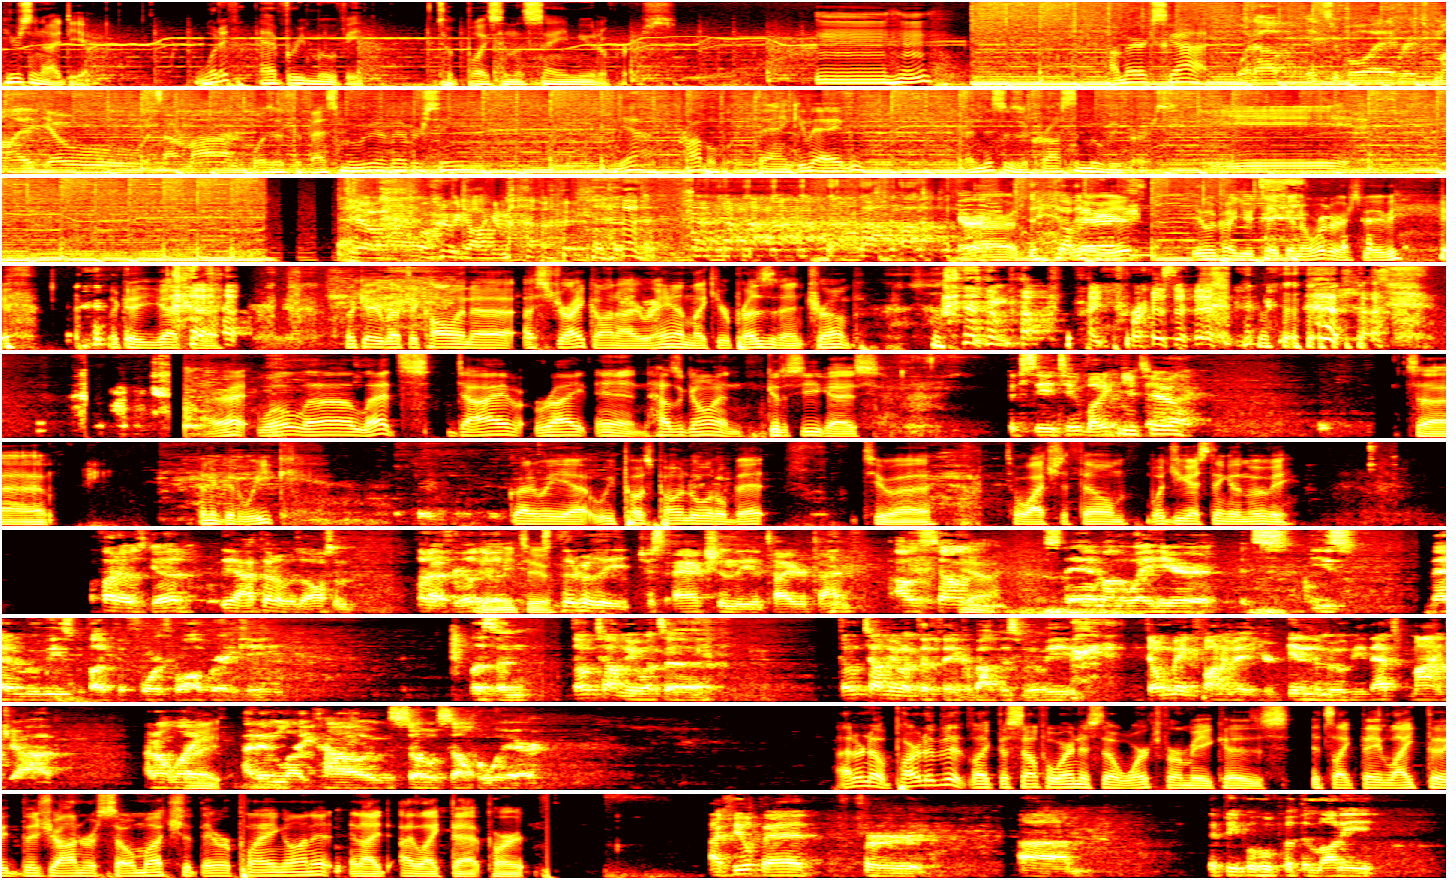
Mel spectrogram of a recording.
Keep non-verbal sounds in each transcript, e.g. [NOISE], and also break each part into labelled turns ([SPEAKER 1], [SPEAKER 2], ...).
[SPEAKER 1] Here's an idea. What if every movie took place in the same universe?
[SPEAKER 2] Mm-hmm.
[SPEAKER 1] I'm Eric Scott.
[SPEAKER 3] What up? It's your boy, Rich Mike.
[SPEAKER 4] Yo, it's Armand.
[SPEAKER 1] Was it the best movie I've ever seen? Yeah, probably.
[SPEAKER 2] Thank you, baby.
[SPEAKER 1] And this is Across the Movieverse.
[SPEAKER 2] Yeah. [LAUGHS]
[SPEAKER 5] Yo, what are we talking about?
[SPEAKER 3] Eric? [LAUGHS]
[SPEAKER 1] All right, [LAUGHS] there, there he is. You look like you're taking orders, baby. Look at you got the. Look, at you're about to call in a, a strike on Iran like your president Trump.
[SPEAKER 5] my, [LAUGHS] my president. [LAUGHS]
[SPEAKER 1] All right, well, uh, let's dive right in. How's it going? Good to see you guys.
[SPEAKER 4] Good to see you too, buddy.
[SPEAKER 5] You too.
[SPEAKER 1] It's uh, been a good week. Glad we uh, we postponed a little bit to uh to watch the film. What do you guys think of the movie?
[SPEAKER 3] I thought it was good.
[SPEAKER 4] Yeah, I thought it was awesome.
[SPEAKER 3] I thought it was real
[SPEAKER 1] Yeah,
[SPEAKER 3] good.
[SPEAKER 1] me too.
[SPEAKER 4] It's literally just action the entire time.
[SPEAKER 3] I was telling
[SPEAKER 1] Yeah.
[SPEAKER 3] Sam on the way here, it's these meta movies with like the fourth wall breaking. Listen, don't tell me what to don't tell me what to think about this movie. [LAUGHS] don't make fun of it. You're in the movie. That's my job. I don't like.
[SPEAKER 1] Right.
[SPEAKER 3] I didn't like how it was so self aware.
[SPEAKER 1] I don't know. Part of it, like the self awareness, though, worked for me because it's like they liked the the genre so much that they were playing on it, and I I like that part.
[SPEAKER 4] I feel bad for um, the people who put the money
